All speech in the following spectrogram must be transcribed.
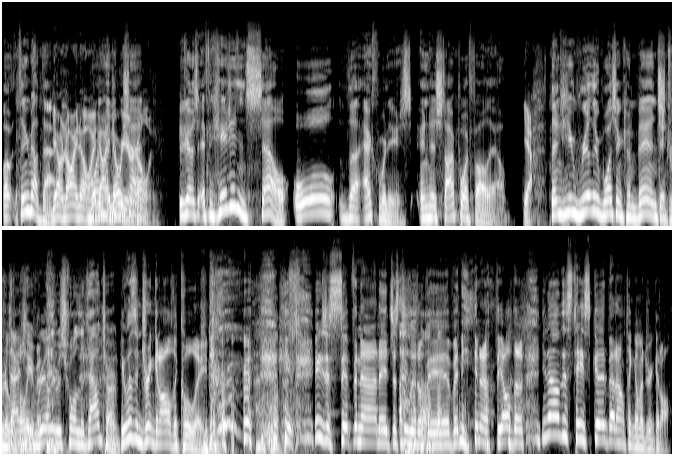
But think about that. yeah, no, I know, I know, I know where you're going. Because if he didn't sell all the equities in his stock portfolio, Yeah, then he really wasn't convinced Didn't really that he it. really was calling the downturn. he wasn't drinking all the Kool Aid. he, he was just sipping on it just a little bit, but you know, the all the you know, this tastes good, but I don't think I'm gonna drink it all.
